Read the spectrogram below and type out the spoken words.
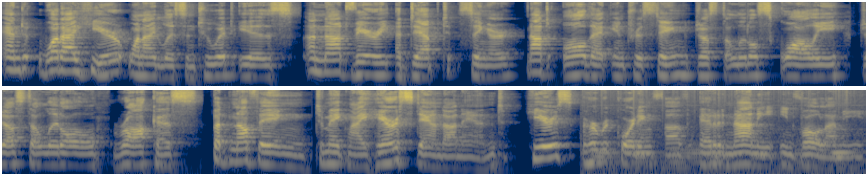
And what I hear when I listen to it is a not very adept singer, not all that interesting, just a little squally, just a little raucous, but nothing to make my hair stand on end. Here's her recording of Ernani Involami.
